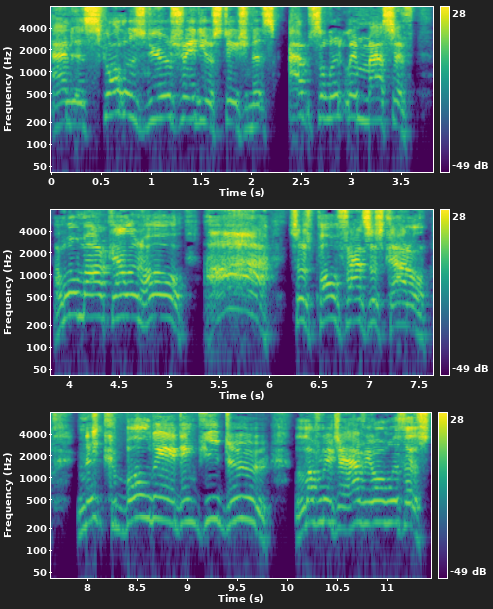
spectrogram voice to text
And it's Scotland's newest radio station. It's absolutely massive. Hello, Mark Allen Hall. Ah, says Paul Francis Carroll. Nick Baldy, dinky do. Lovely to have you all with us.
